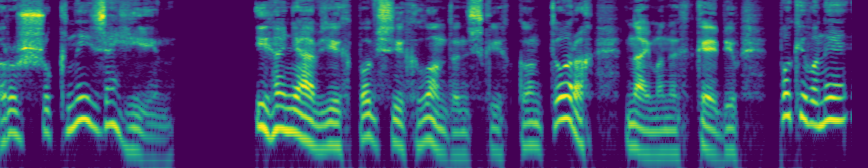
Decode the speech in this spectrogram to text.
розшукний загін і ганяв їх по всіх лондонських конторах, найманих кебів, поки вони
